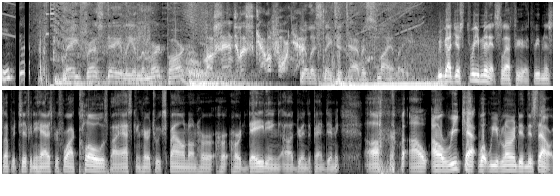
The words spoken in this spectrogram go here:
If you're Made fresh daily in Leimert Park, Los Angeles, California. You're listening to Tavis Smiley. We've got just three minutes left here. Three minutes left with Tiffany Haddish before I close by asking her to expound on her her, her dating uh, during the pandemic. Uh, I'll, I'll recap what we've learned in this hour.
